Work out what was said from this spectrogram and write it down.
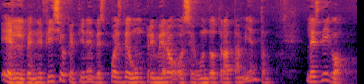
el beneficio que tienen después de un primero o segundo tratamiento. Les digo,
